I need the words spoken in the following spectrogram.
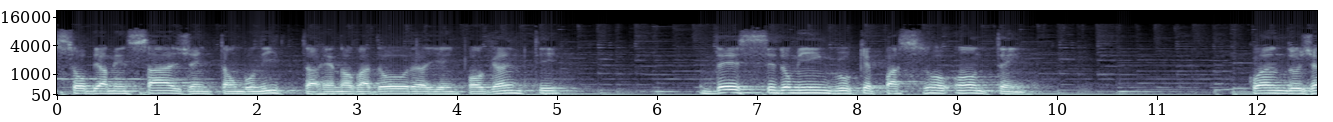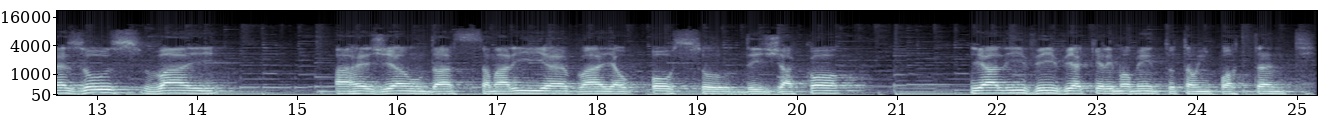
sob a mensagem tão bonita, renovadora e empolgante desse domingo que passou ontem, quando Jesus vai à região da Samaria, vai ao poço de Jacó e ali vive aquele momento tão importante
